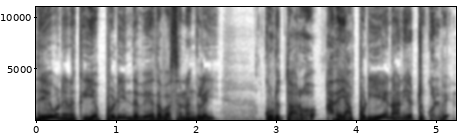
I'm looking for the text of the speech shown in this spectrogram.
தேவன் எனக்கு எப்படி இந்த வேத வசனங்களை கொடுத்தாரோ அதை அப்படியே நான் ஏற்றுக்கொள்வேன்.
